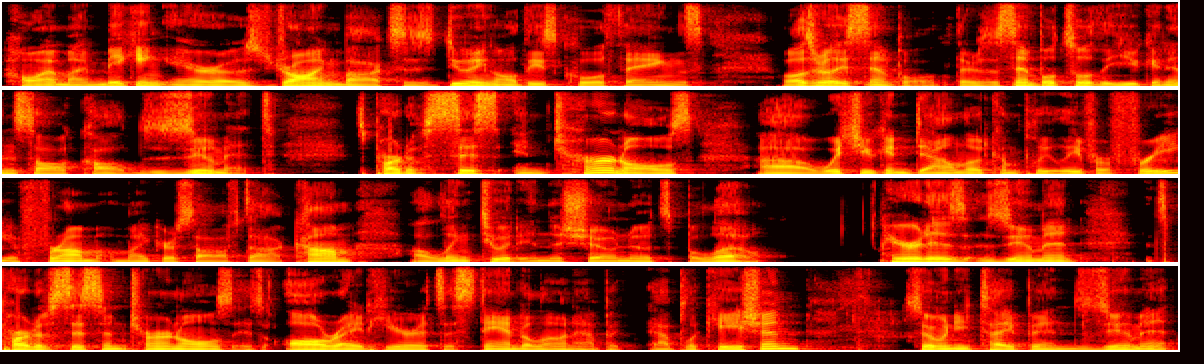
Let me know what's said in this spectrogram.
How am I making arrows, drawing boxes, doing all these cool things? Well, it's really simple. There's a simple tool that you can install called ZoomIt. It's part of Sysinternals, uh, which you can download completely for free from Microsoft.com. I'll link to it in the show notes below. Here it is, ZoomIt. It's part of Sysinternals. It's all right here. It's a standalone app application. So when you type in ZoomIt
